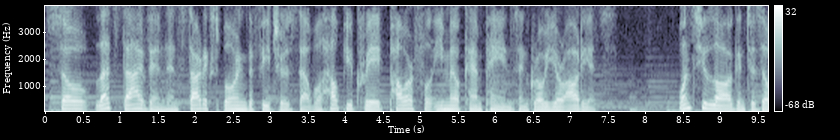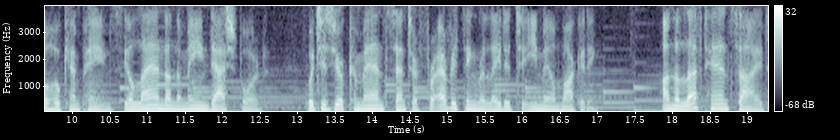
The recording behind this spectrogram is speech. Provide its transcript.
So, let's dive in and start exploring the features that will help you create powerful email campaigns and grow your audience. Once you log into Zoho Campaigns, you'll land on the main dashboard, which is your command center for everything related to email marketing. On the left hand side,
